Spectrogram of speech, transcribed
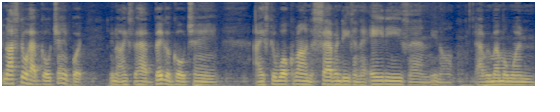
You know I still have gold chain, but you know I used to have bigger gold chain. I used to walk around the 70s and the 80s, and you know I remember when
